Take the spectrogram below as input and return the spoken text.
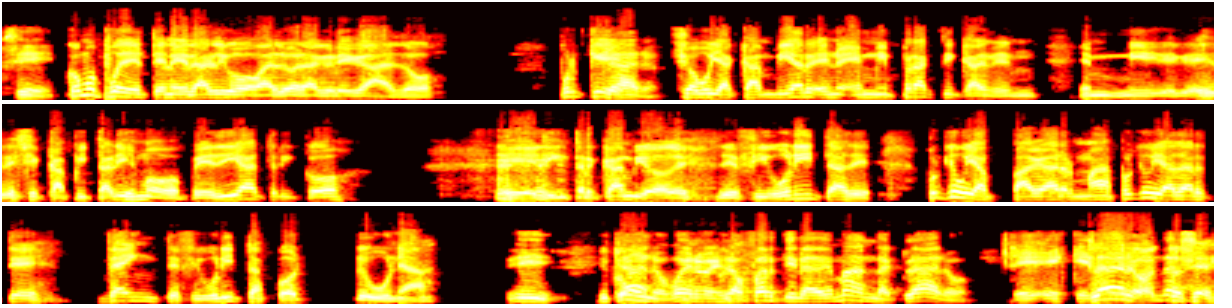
sí, ¿Cómo puede tener algo valor agregado? Porque Claro. yo voy a cambiar en, en mi práctica, en, en mi, en ese capitalismo pediátrico eh, de intercambio de, de figuritas, de ¿por qué voy a pagar más? ¿Por qué voy a darte 20 figuritas por una? sí. ¿Y Claro, bueno, es la oferta y la demanda, claro. Eh, es que Claro, la entonces-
